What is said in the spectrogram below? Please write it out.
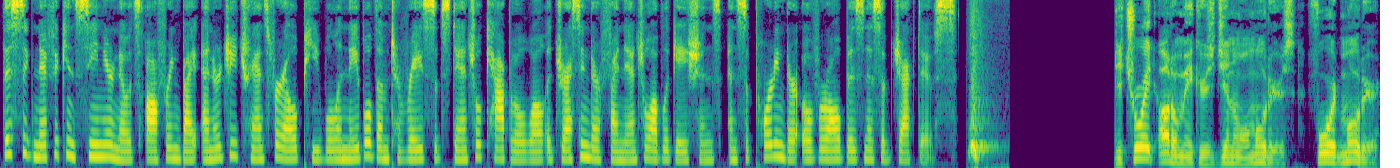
This significant senior notes offering by Energy Transfer LP will enable them to raise substantial capital while addressing their financial obligations and supporting their overall business objectives. Detroit automakers General Motors, Ford Motor,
